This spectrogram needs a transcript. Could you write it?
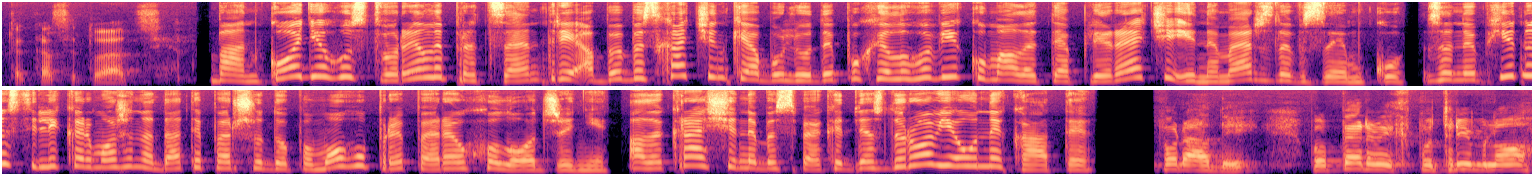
така ситуація. Банк одягу створили при центрі, аби безхатченки або люди похилого віку мали теплі речі і не мерзли взимку. За необхідності лікар може надати першу допомогу при переохолодженні, але краще небезпеки для здоров'я уникати. Поради. По-перше, потрібно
